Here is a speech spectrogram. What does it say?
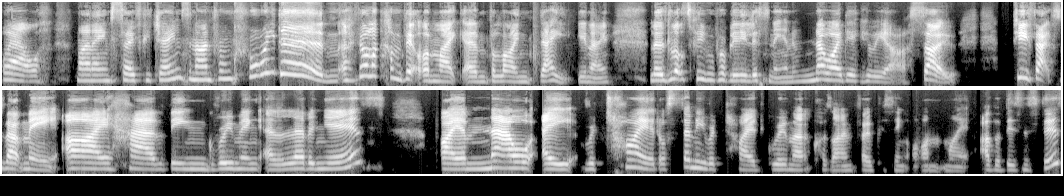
Well, my name's Sophie James and I'm from Croydon. I feel like I'm a bit on like um blind date, you know. There's lots of people probably listening and have no idea who we are. So, a few facts about me. I have been grooming 11 years. I am now a retired or semi-retired groomer because I'm focusing on my other businesses,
